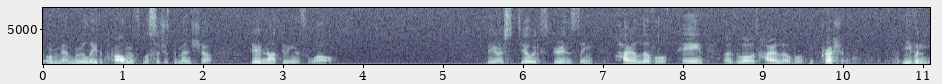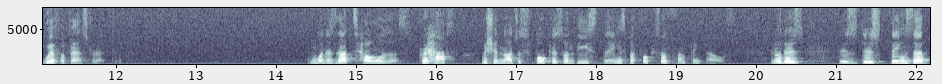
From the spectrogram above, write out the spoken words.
or memory-related problems such as dementia, they're not doing as well. They are still experiencing higher level of pain as well as higher level of depression, even with advanced directive. And what does that tell us? Perhaps we should not just focus on these things, but focus on something else. You know, there's, there's, there's things that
